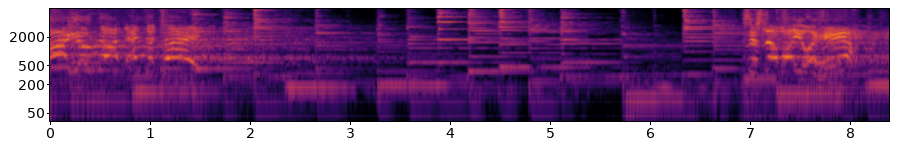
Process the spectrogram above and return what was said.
Are you not entertained? Is this not why you are here?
